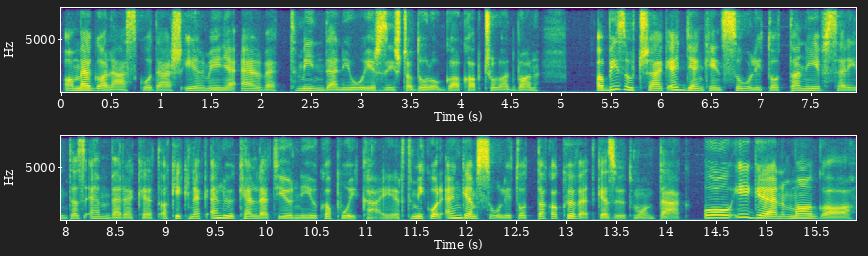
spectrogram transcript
a megalázkodás élménye elvett minden jó érzést a dologgal kapcsolatban. A bizottság egyenként szólította név szerint az embereket, akiknek elő kellett jönniük a pulykáért. Mikor engem szólítottak, a következőt mondták. Ó, igen, maga!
